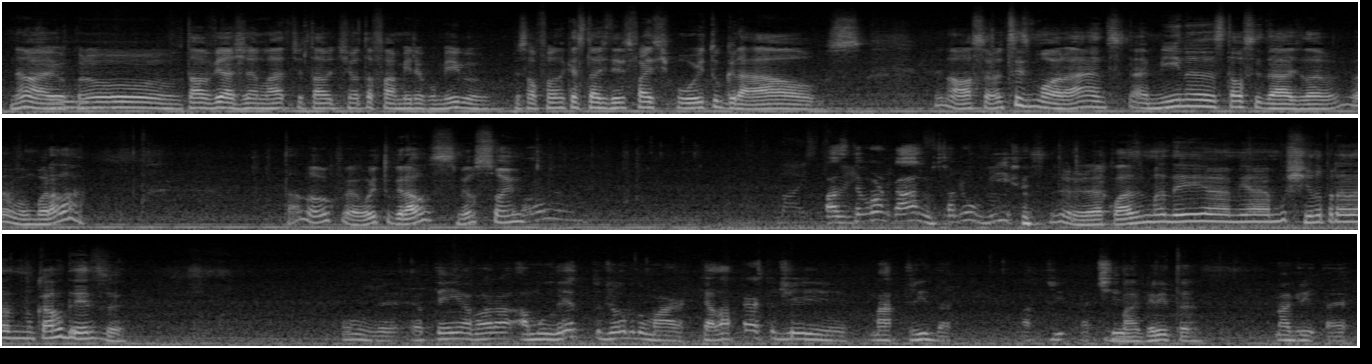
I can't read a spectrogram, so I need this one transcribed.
Não, eu quando eu tava viajando lá, tinha, tava- tinha outra família comigo, o pessoal falando que a cidade deles faz tipo 8 graus. Nossa, onde vocês moram? Ah, é Minas, tal cidade lá. Vamos morar lá. Tá louco, velho. 8 graus, meu sonho. Quase um orgasmo, só de ouvir. Eu já quase mandei a minha mochila pra, no carro deles, velho. Vamos ver. Eu tenho agora Amuleto de Ouro do Mar, que é lá perto de Matrida. Matri... Matri... Magrita? Magrita, é.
